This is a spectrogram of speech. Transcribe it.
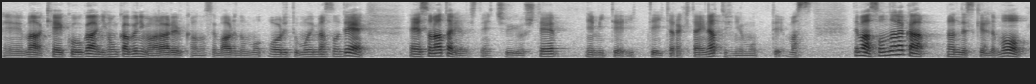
えー、まあ傾向が日本株にも現れる可能性もあるのもあると思いますので、えー、そのあたりはですね注意をして見ていっていただきたいなというふうに思っています。でまあそんな中なんですけれども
